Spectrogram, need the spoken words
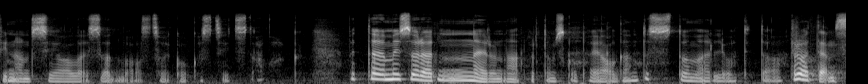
finansiālais atbalsts vai kaut kas cits tālāk. Bet uh, mēs varētu nerunāt par tam skolotāju algām. Tas tomēr ļoti tā. Protams.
